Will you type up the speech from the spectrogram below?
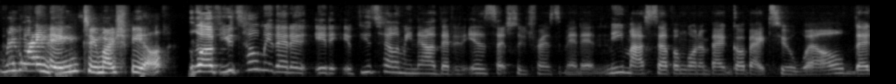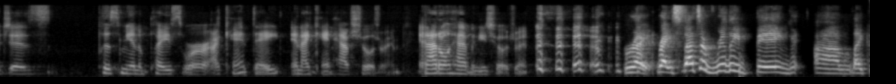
Rewinding to my spiel. Well, if you tell me that it, it, if you tell me now that it is sexually transmitted, me myself, I'm going to back go back to well, that just puts me in a place where I can't date and I can't have children, and I don't have any children. right, right. So that's a really big, um, like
